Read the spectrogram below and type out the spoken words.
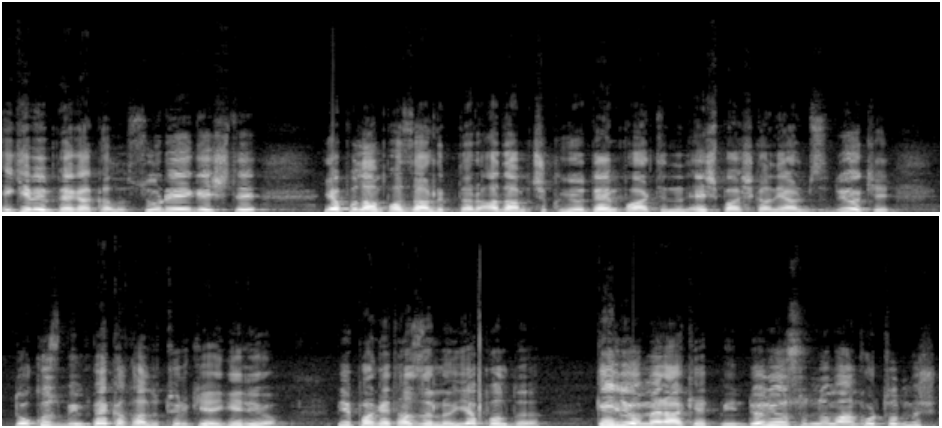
2000 PKK'lı Suriye'ye geçti. Yapılan pazarlıkları adam çıkıyor DEM Parti'nin eş başkan yardımcısı diyor ki 9000 PKK'lı Türkiye'ye geliyor. Bir paket hazırlığı yapıldı. Geliyor merak etmeyin. Dönüyorsun Numan Kurtulmuş.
